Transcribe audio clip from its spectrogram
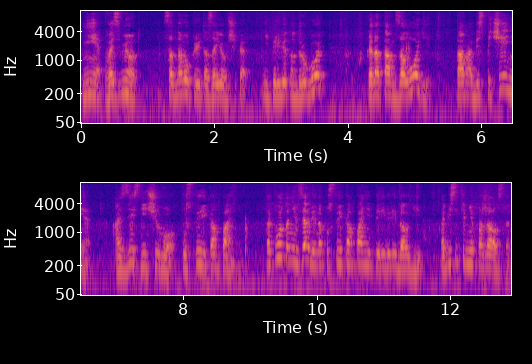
не возьмет с одного кредитозаемщика и переведет на другой, когда там залоги, там обеспечение, а здесь ничего, пустые компании. Так вот, они взяли и на пустые компании перевели долги. Объясните мне, пожалуйста,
